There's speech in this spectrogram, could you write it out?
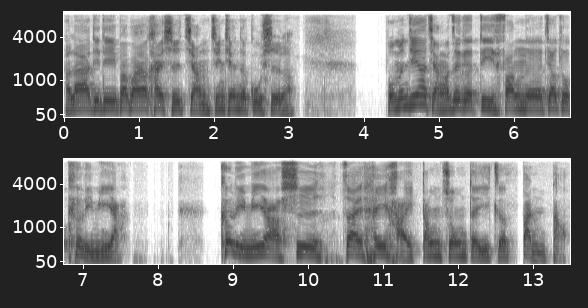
好啦，弟弟爸爸要开始讲今天的故事了。我们今天要讲的这个地方呢，叫做克里米亚。克里米亚是在黑海当中的一个半岛，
